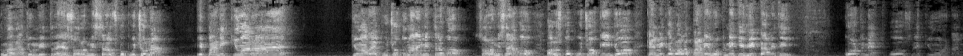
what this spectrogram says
तुम्हारा जो मित्र है, सौरभ मिश्रा, उसको पूछो ना, ये पानी क्यों आ रहा है? क्यों आ रहा है? पूछो तुम्हारे मित्र को, सौरभ मिश्रा को, और उसको पूछो कि जो केमिकल वाला पानी रोकने की रीट डाली थी, कोर्ट में, वो उसने क्यों हटा लिया?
